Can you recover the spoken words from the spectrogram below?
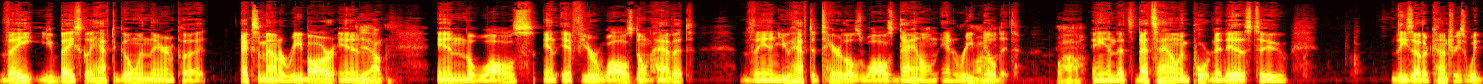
they you basically have to go in there and put X amount of rebar in Yep. in the walls, and if your walls don't have it, then you have to tear those walls down and rebuild it. Wow. And that's that's how important it is to these other countries. We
